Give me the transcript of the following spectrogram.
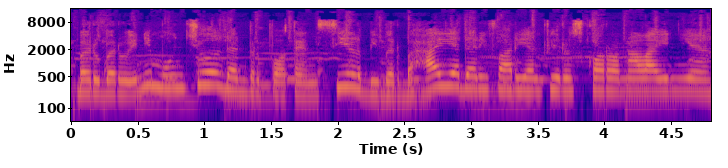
baru-baru ini muncul dan berpotensi lebih berbahaya dari varian virus corona lainnya.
